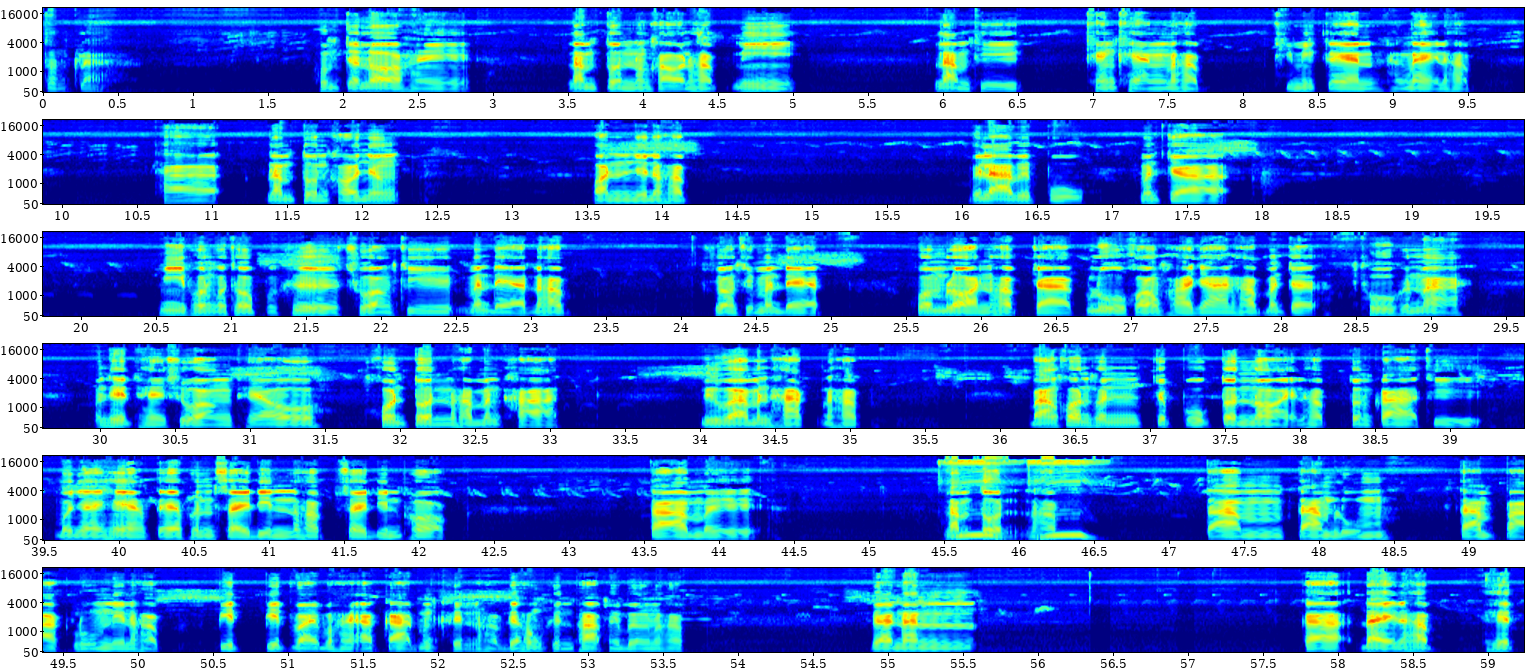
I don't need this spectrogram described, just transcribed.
ต้นกล้าผมจะล่อให้ลำต้นของเขานะครับ มีลำที่แข็งๆนะครับ ที่มีแกนข้งในนะครับ ถ้าลำต้นเขายังอ่อนอยู่นะครับ เวลาไปปลูกมันจะ มีผลกระทบก็คือช่วงที่มันแดดนะครับ ช่วงที่มันแดด ความร้อนนะครับ จากรูของผายานครับ มันจะทูขึ้นมา มันเฮ็ดให้ช่วงแถวโคนต้นนะครับ มันขาด หรือว่ามันหักนะครับ บางคนเพิ่นจะปลูกต้นน้อยนะครับ ต้นกล้าที่บ่ใหญ่แห้งแต่เพิ่นใส่ดินนะครับ ใส่ดินพอก ตามไอ ลำต้นนะครับ ตามตามหลุม ตามปากหลุมนี่นะครับ ปิดปิดไว้บ่ให้อากาศมันขึ้นนะครับเดี๋ยวผมขึ้นภาพให้เบิ่งนะครับแบบนั้นก็ได้นะครับเฮ็ด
